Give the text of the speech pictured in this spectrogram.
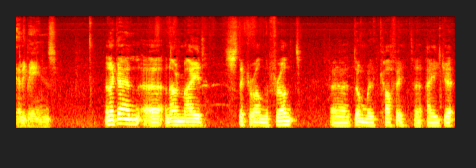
Jelly beans. And again uh, an homemade sticker on the front uh, done with coffee to age it.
